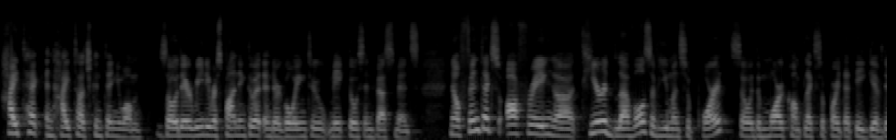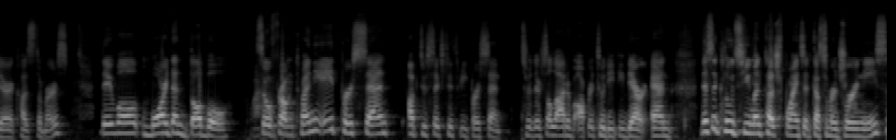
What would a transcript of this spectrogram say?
high tech and high touch continuum. So they're really responding to it and they're going to make those investments. Now fintechs offering uh, tiered levels of human support. So the more complex support that they give their customers, they will more than double. Wow. So from 28 percent up to 63%. So there's a lot of opportunity there. And this includes human touchpoints and customer journeys,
